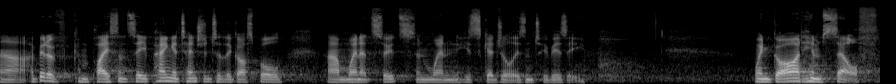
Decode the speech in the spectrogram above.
uh, a bit of complacency, paying attention to the gospel um, when it suits and when his schedule isn't too busy? When God himself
